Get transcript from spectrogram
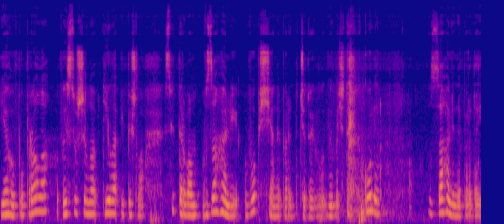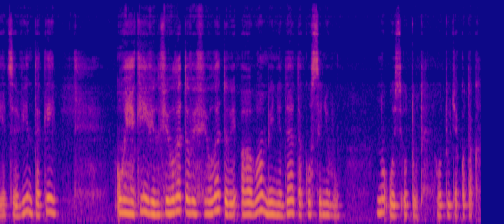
Я його попрала, висушила, вділа і пішла. Світер вам взагалі взагалі не передає, вибачте, колір взагалі не передається. Він такий, ой, який він фіолетовий, фіолетовий, а вам він іде таку синьову. Ну, ось отут, отут, як отак.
